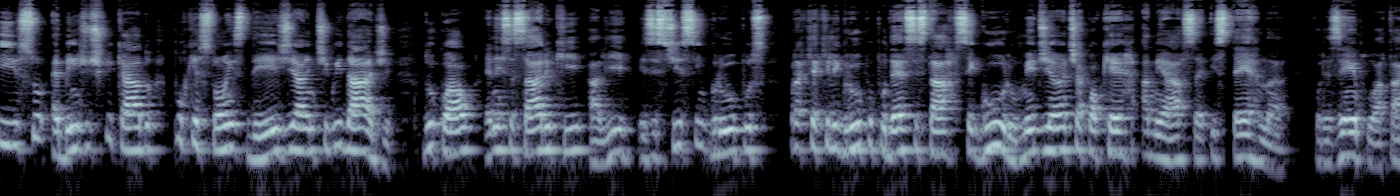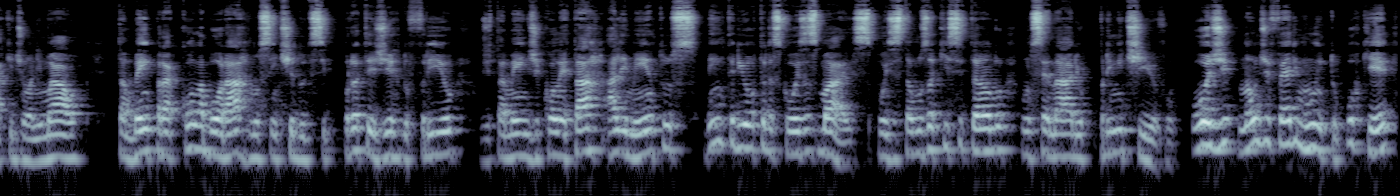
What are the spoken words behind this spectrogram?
e isso é bem justificado por questões desde a antiguidade, do qual é necessário que ali existissem grupos para que aquele grupo pudesse estar seguro mediante a qualquer ameaça externa, por exemplo, o ataque de um animal, também para colaborar no sentido de se proteger do frio, de também de coletar alimentos, dentre outras coisas mais, pois estamos aqui citando um cenário primitivo. Hoje não difere muito, porque,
